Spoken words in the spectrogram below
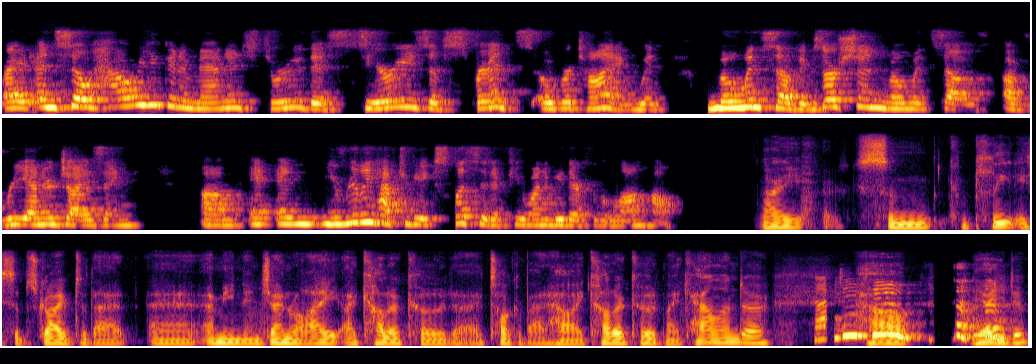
right? And so, how are you going to manage through this series of sprints over time with moments of exertion, moments of, of re energizing? Um, and, and you really have to be explicit if you want to be there for the long haul. I some completely subscribe to that. Uh, I mean, in general, I, I color code. I talk about how I color code my calendar. I do How- too. Yeah, you do.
